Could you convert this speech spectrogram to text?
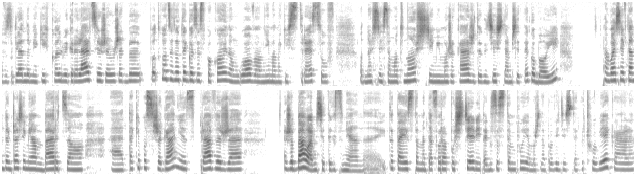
względem jakichkolwiek relacji, że już jakby podchodzę do tego ze spokojną głową, nie mam jakichś stresów odnośnie samotności, mimo że każdy gdzieś tam się tego boi. A właśnie w tamtym czasie miałam bardzo e, takie postrzeganie sprawy, że, że bałam się tych zmian. I tutaj jest ta metafora pościeli, tak zastępuje, można powiedzieć, tego człowieka, ale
